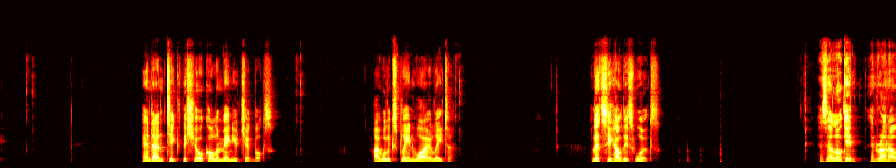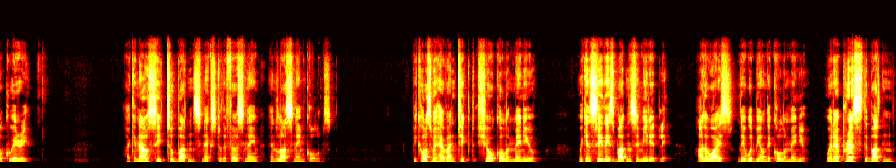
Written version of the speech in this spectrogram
and untick the Show Column Menu checkbox. I will explain why later. Let's see how this works. As I log in and run our query, I can now see two buttons next to the first name and last name columns. Because we have unticked Show Column menu, we can see these buttons immediately, otherwise they would be on the column menu. When I press the button,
